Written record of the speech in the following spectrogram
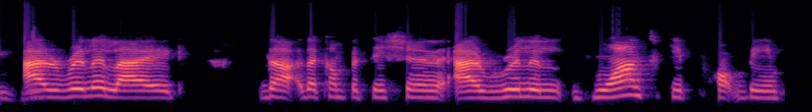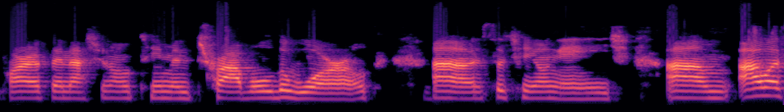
Mm-hmm. I really like the the competition. I really want to keep being part of the national team and travel the world. Uh, such a young age. Um, I was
